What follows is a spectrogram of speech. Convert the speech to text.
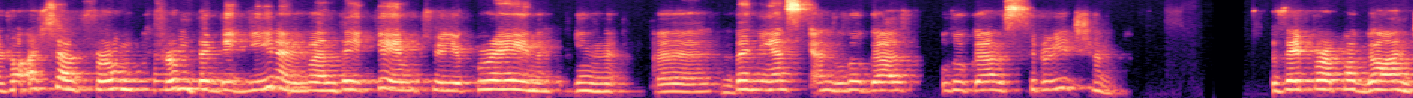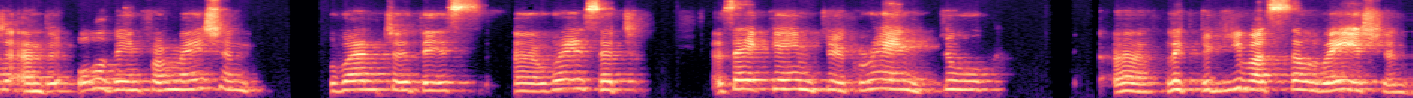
Russia from, from the beginning, when they came to Ukraine in uh, Donetsk and Lugansk, Lugansk region, their propaganda and all the information went to this uh, way that they came to Ukraine to uh, like to give us salvation,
